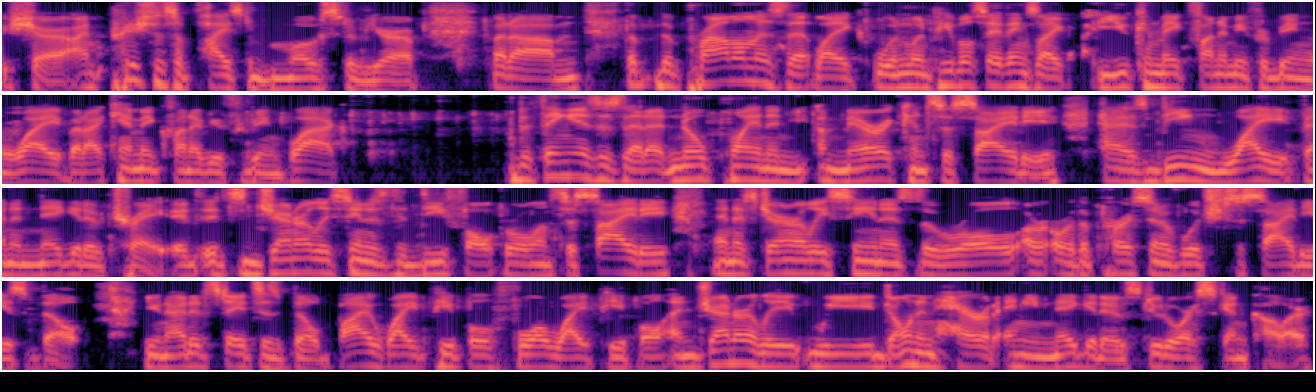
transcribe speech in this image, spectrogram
to sure I'm pretty sure this applies to most of Europe. But um, the the problem is that like when when people say things like you can make fun of me for being white, but I can't make fun of you for being black the thing is is that at no point in american society has being white been a negative trait. It, it's generally seen as the default role in society and it's generally seen as the role or, or the person of which society is built. The united states is built by white people for white people and generally we don't inherit any negatives due to our skin color.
